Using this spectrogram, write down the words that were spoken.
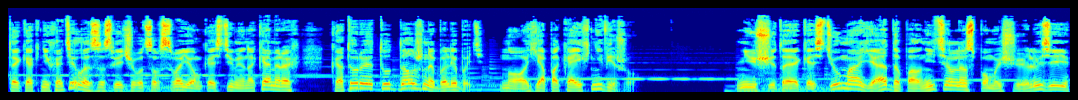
так как не хотелось засвечиваться в своем костюме на камерах, которые тут должны были быть, но я пока их не вижу. Не считая костюма, я дополнительно с помощью иллюзий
